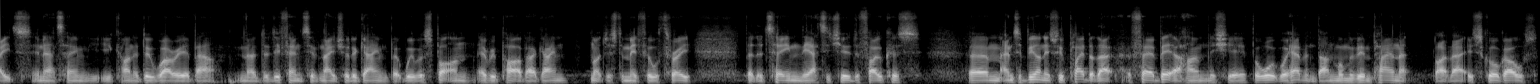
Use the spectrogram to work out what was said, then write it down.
eights in our team, you kind of do worry about you know the defensive nature of the game. But we were spot on every part of our game, not just the midfield three, but the team, the attitude, the focus. Um, and to be honest, we played at that a fair bit at home this year. But what we haven't done when we've been playing that like that is score goals.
